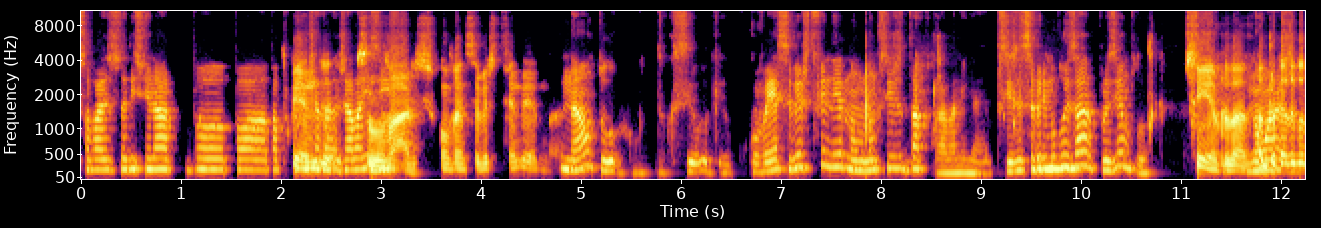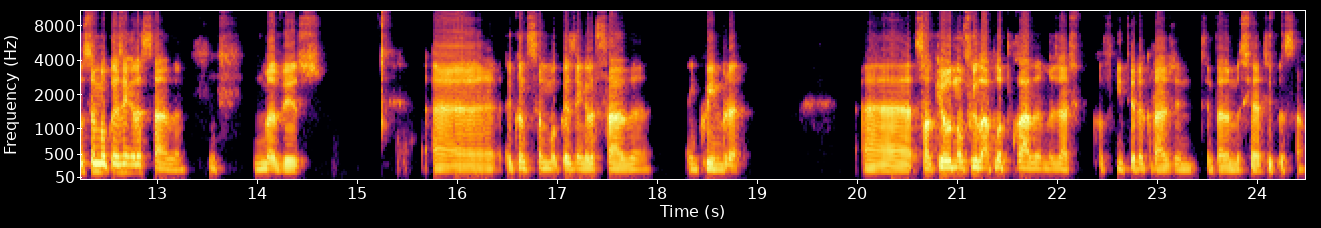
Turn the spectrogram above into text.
só vais adicionar para, para, para a Depende. já, já lá Se existe. levares, convém saberes defender, não é? Não, tu, se- convém é saberes defender, não, não precisas de dar porrada a ninguém. Precisas de saber imobilizar, por exemplo. Sim, é verdade. Não Mas, por acaso aconteceu uma coisa engraçada. Uma vez. ah, aconteceu uma coisa engraçada em Coimbra. Ah, só que eu não fui lá pela porrada, mas acho que consegui ter a coragem de tentar amaciar a situação.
